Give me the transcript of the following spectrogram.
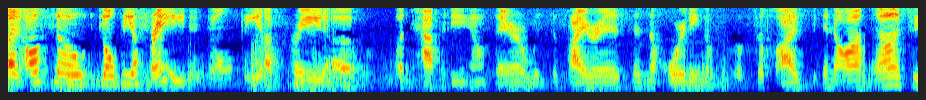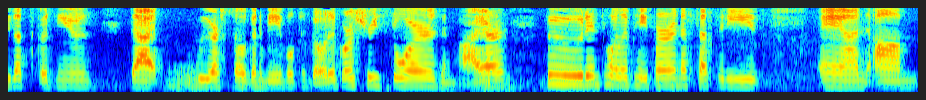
but also don't be afraid. Don't be afraid of what's happening out there with the virus and the hoarding of, of supplies. And honestly, that's good news that we are still going to be able to go to grocery stores and buy our food and toilet paper and necessities. And, um,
